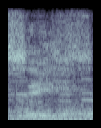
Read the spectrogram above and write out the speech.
Odyssey.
